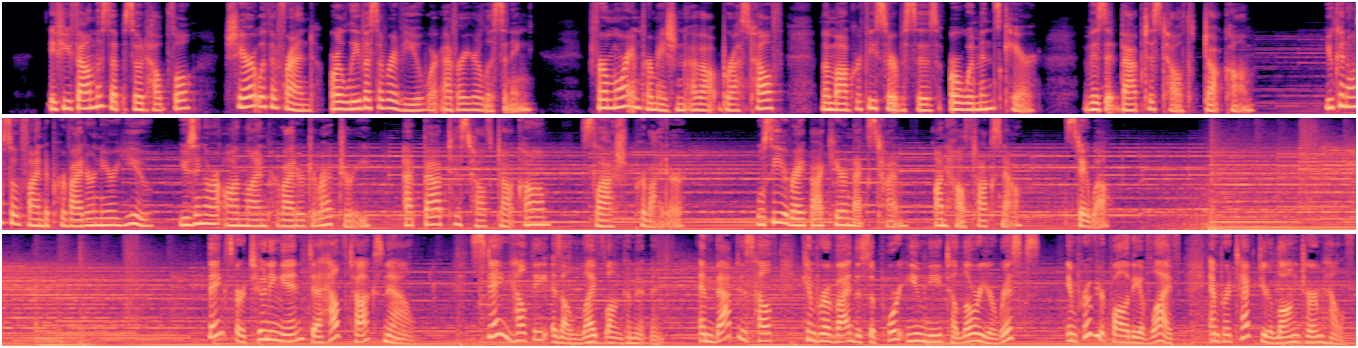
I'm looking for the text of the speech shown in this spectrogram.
If you found this episode helpful, share it with a friend or leave us a review wherever you're listening. For more information about breast health, mammography services, or women's care, visit baptisthealth.com. You can also find a provider near you using our online provider directory at baptisthealth.com/provider. We'll see you right back here next time on Health Talks Now. Stay well. Thanks for tuning in to Health Talks Now. Staying healthy is a lifelong commitment and Baptist Health can provide the support you need to lower your risks, improve your quality of life, and protect your long term health.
